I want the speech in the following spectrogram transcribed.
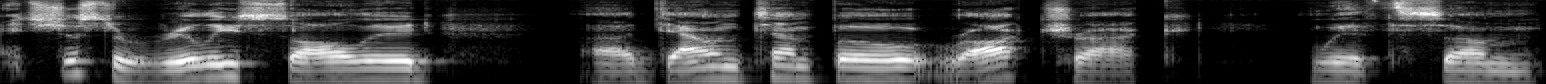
it's just a really solid uh, down tempo rock track with some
